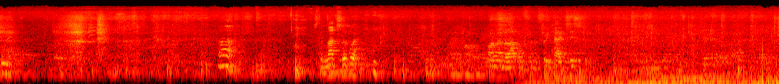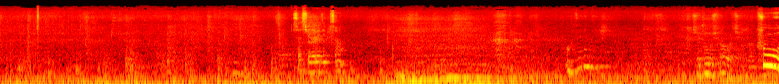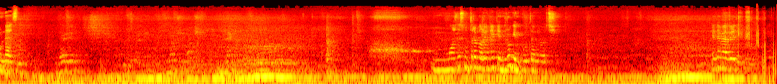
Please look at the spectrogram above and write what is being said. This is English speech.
čine. A, ah. It's the lads that were. I remember that one from the Three Cases. Ću da vidim samo. Moći proći. Fuu, ne znam. Možda smo trebali nekim drugim putem doći.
